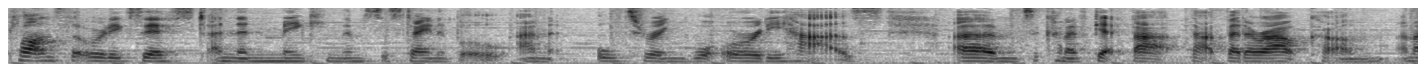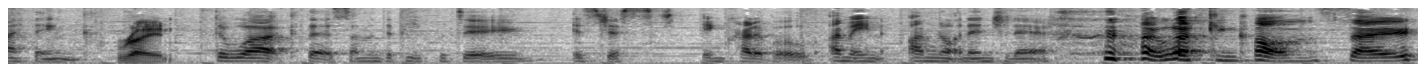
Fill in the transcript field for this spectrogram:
plants that already exist and then making them sustainable and altering what already has um, to kind of get that that better outcome. And I think right the work that some of the people do is just incredible. I mean, I'm not an engineer; I work in comms, so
